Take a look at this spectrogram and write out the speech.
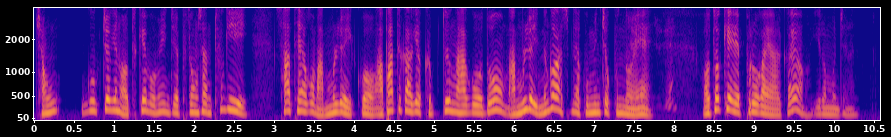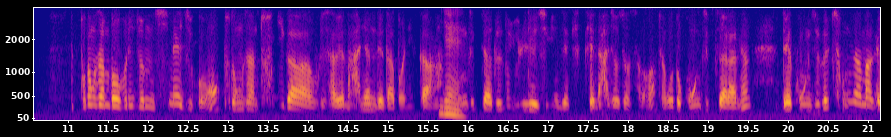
전국적인 어떻게 보면 이제 부동산 투기 사태하고 맞물려 있고 아파트 가격 급등하고도 맞물려 있는 것 같습니다. 국민적 분노에 예. 어떻게 풀어가야 할까요? 이런 문제는. 부동산 버블이 좀 심해지고 부동산 투기가 우리 사회에 만연되다 보니까 예. 공직자들도 윤리의식이 이제 크게 낮아져서 적어도 공직자라면 내 공직을 청렴하게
